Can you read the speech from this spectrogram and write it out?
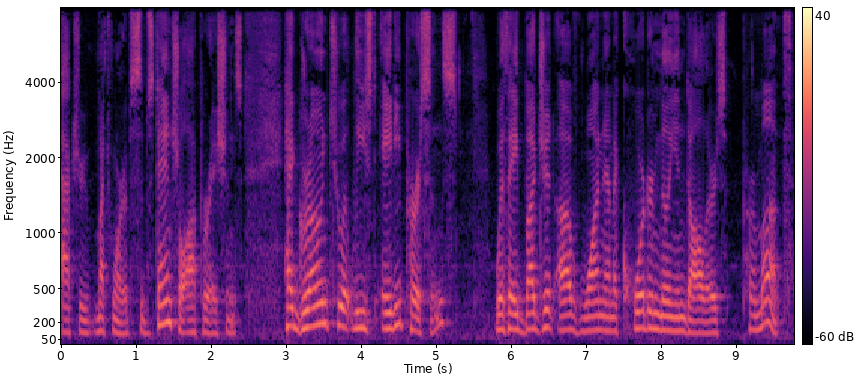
actually much more substantial operations, had grown to at least 80 persons with a budget of one and a quarter million dollars per month.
